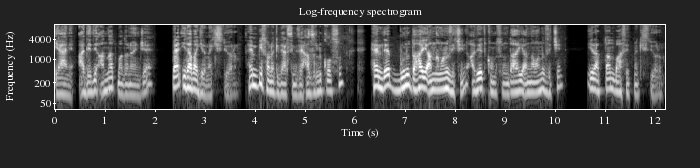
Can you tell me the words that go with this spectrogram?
yani adedi anlatmadan önce ben iraba girmek istiyorum. Hem bir sonraki dersimize hazırlık olsun hem de bunu daha iyi anlamanız için, adet konusunu daha iyi anlamanız için iraptan bahsetmek istiyorum.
